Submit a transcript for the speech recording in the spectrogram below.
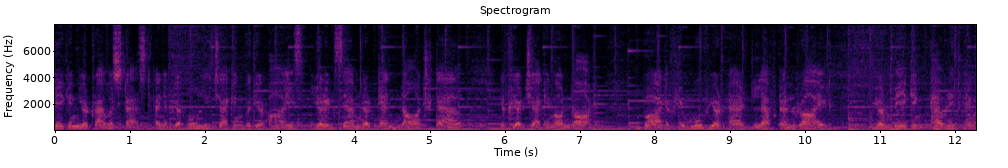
taking your driver's test and if you're only checking with your eyes, your examiner cannot tell if you're checking or not. But if you move your head left and right, you're making everything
